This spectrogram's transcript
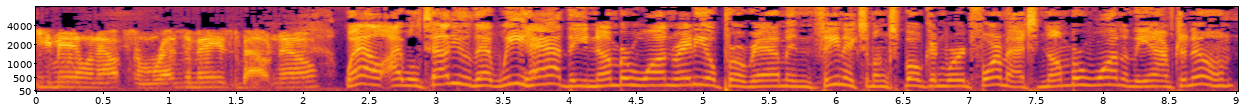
emailing out some resumes about now? Well, I will tell you that we had the number one radio program in Phoenix among spoken word formats, number one in the afternoon.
